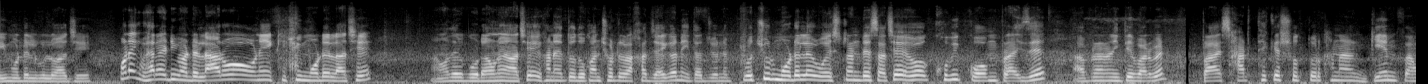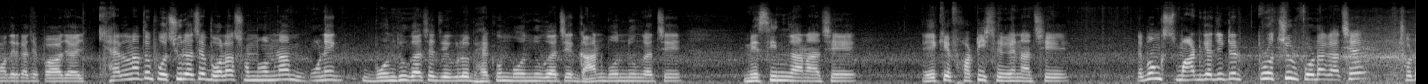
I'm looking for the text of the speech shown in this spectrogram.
এই মডেলগুলো আছে। অনেক ভ্যারাইটি মডেল আরও অনেক কিছু মডেল আছে। আমাদের গোডাউনে আছে, এখানে তো দোকান ছোট রাখার জায়গা নেই, তার জন্য প্রচুর মডেলের ওয়েস্টার্ন ড্রেস আছে এবং খুবই কম প্রাইসে আপনারা নিতে পারবেন। প্রায় ষাট থেকে সত্তরখানা গেমস আমাদের কাছে পাওয়া যায়। খেলনা তো প্রচুর আছে, বলা সম্ভব না। অনেক বন্দুক আছে, যেগুলো ভ্যাকুম বন্দুক আছে, গান বন্দুক আছে মেশিন গান আছে একে ফর্টি সেভেন আছে, এবং স্মার্ট গ্যাজেটের প্রচুর প্রোডাক্ট আছে। ছোট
